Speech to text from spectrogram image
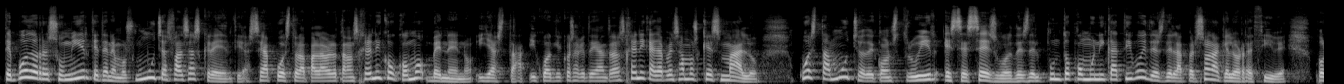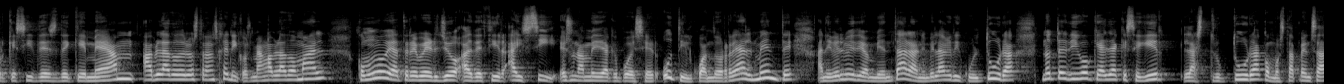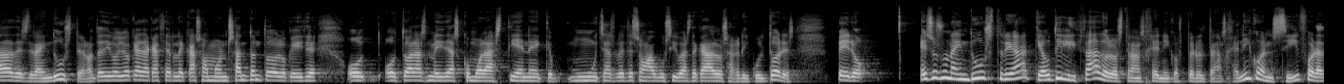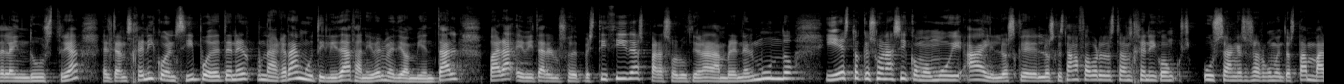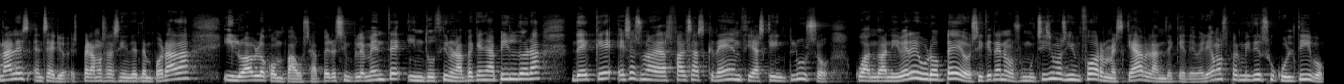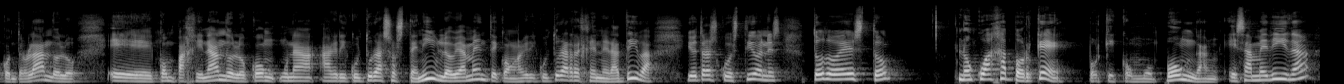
Te puedo resumir que tenemos muchas falsas creencias. Se ha puesto la palabra transgénico como veneno y ya está. Y cualquier cosa que tenga transgénica ya pensamos que es malo. Cuesta mucho de construir ese sesgo desde el punto comunicativo y desde la persona que lo recibe. Porque si desde que me han hablado de los transgénicos me han hablado mal, ¿cómo me voy a atrever yo a decir, ay, sí, es una medida que puede ser útil? Cuando realmente a nivel medioambiental, a nivel agricultura, no te digo que haya que seguir la estructura como está pensada desde la industria. No te digo yo que haya que hacerle caso a Monsanto en todo lo que dice o, todas las medidas como las tiene, que muchas veces son abusivas de cara a los agricultores. Pero eso es una industria que ha utilizado los transgénicos, pero el transgénico en sí, fuera de la industria, el transgénico en sí puede tener una gran utilidad a nivel medioambiental para evitar el uso de pesticidas, para solucionar hambre en el mundo. Y esto que suena así como muy, ay, los que, los que están a favor de los transgénicos usan esos argumentos tan banales, en serio, esperamos a la siguiente temporada y lo hablo con pausa, pero simplemente inducir una pequeña píldora de que esa es una de las falsas creencias que incluso cuando a nivel europeo sí que tenemos muchísimos informes que hablan de que deberíamos permitir su cultivo, controlándolo, eh, compaginándolo con una agricultura sostenible, obviamente, con agricultura regenerativa y otras cuestiones, todo esto no cuaja. ¿Por qué? Porque como pongan esa medida,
